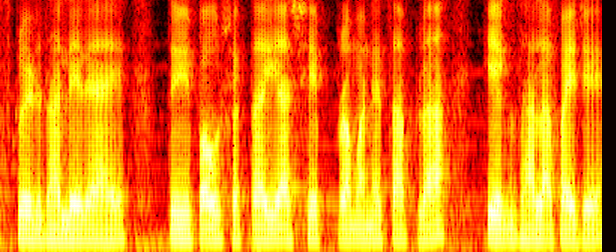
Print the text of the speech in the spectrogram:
स्प्रेड झालेले आहे. तुम्ही पाहू शकता या शेपप्रमाणेच आपला केक झाला पाहिजे.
